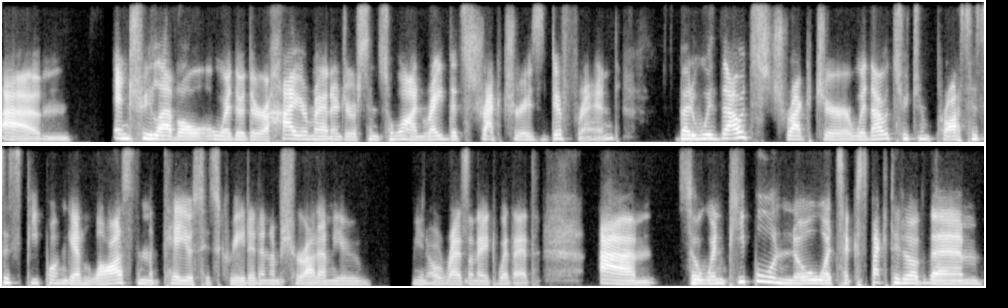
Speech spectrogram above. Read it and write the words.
um, entry level or whether they're a higher managers and so on, right? That structure is different. But without structure, without certain processes, people can get lost and the chaos is created. And I'm sure Adam, you, you know, resonate with it. Um, so when people know what's expected of them,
